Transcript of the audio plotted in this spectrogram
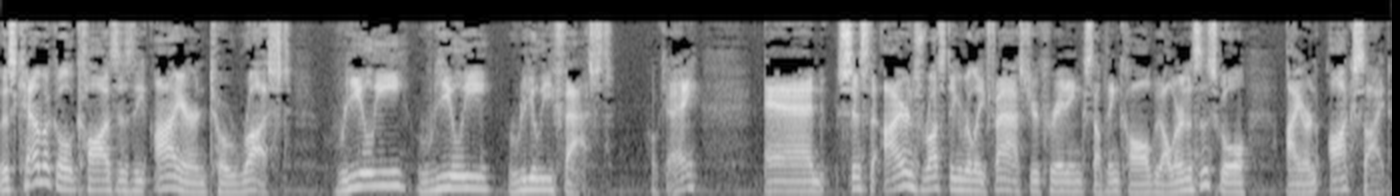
This chemical causes the iron to rust really, really, really fast. Okay? And since the iron's rusting really fast, you're creating something called, we all learned this in school, iron oxide.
